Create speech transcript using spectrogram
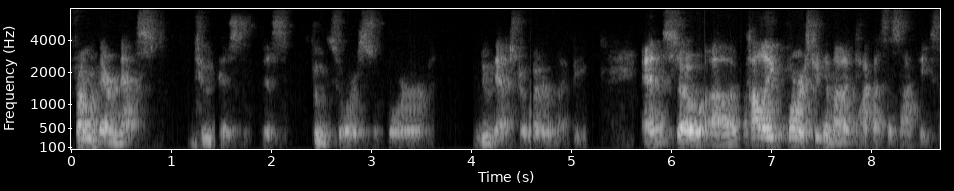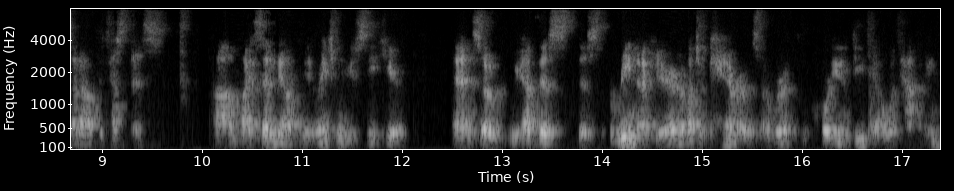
from their nest to this, this food source or new nest or whatever it might be. And so a colleague, former student of mine, Taka Sasaki, set out to test this um, by setting up the arrangement you see here. And so we have this, this arena here, and a bunch of cameras over recording in detail what's happening.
